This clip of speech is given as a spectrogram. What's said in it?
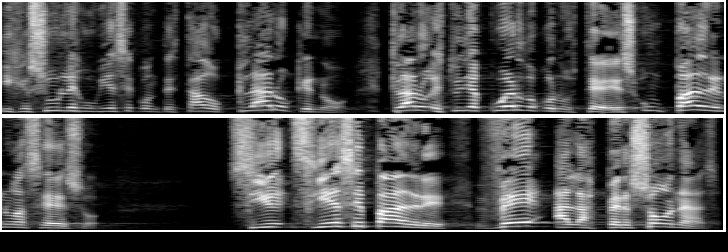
Y Jesús les hubiese contestado, claro que no. Claro, estoy de acuerdo con ustedes. Un padre no hace eso. Si, si, ese padre ve a las personas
